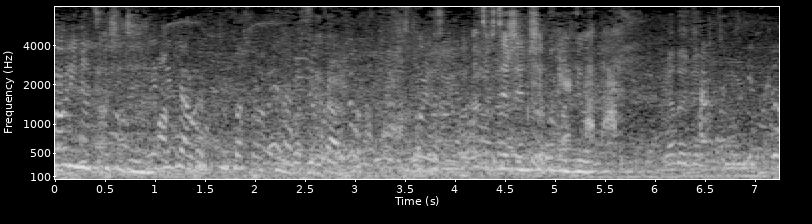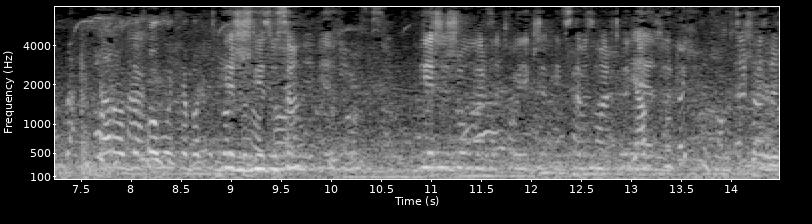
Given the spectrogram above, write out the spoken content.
Paulina, co się dzieje? A co chcesz, żebym się pomodliła? Wierzysz w Jezusa? Wierzysz, że umarł za Twoje grzechy i wstał z martwych? Chcesz wyznać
